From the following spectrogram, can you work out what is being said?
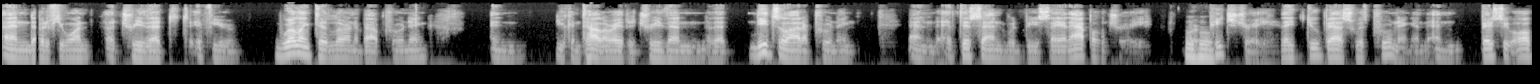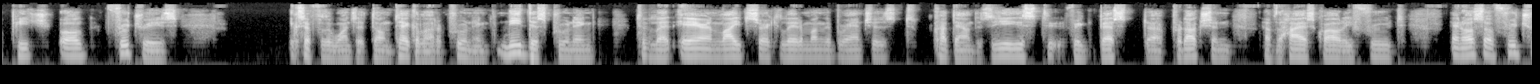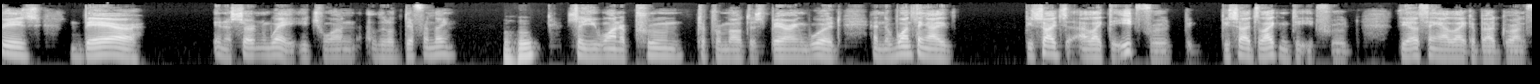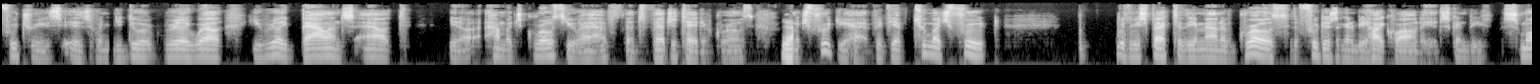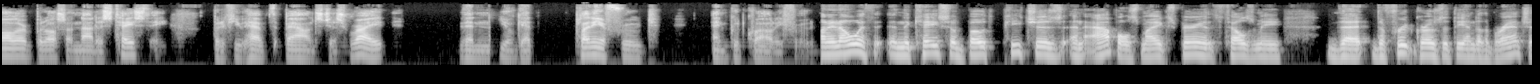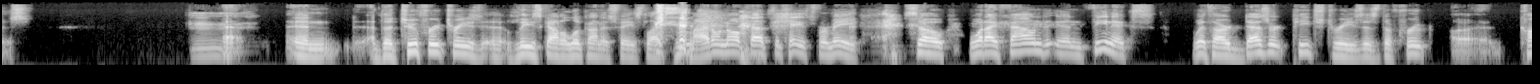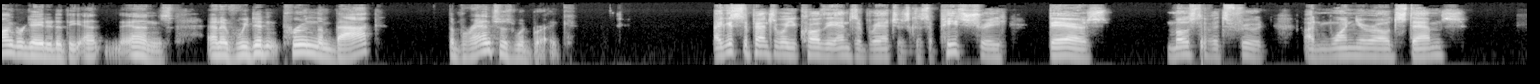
And but if you want a tree that, if you're willing to learn about pruning, and you can tolerate a tree then that needs a lot of pruning, and at this end would be say an apple tree or mm-hmm. peach tree. They do best with pruning, and and basically all peach, all fruit trees, except for the ones that don't take a lot of pruning, need this pruning to let air and light circulate among the branches to cut down disease to for best uh, production of the highest quality fruit and also fruit trees bear in a certain way each one a little differently mm-hmm. so you want to prune to promote this bearing wood and the one thing i besides I like to eat fruit, besides liking to eat fruit, the other thing I like about growing fruit trees is when you do it really well, you really balance out, you know, how much growth you have, that's vegetative growth, yeah. how much fruit you have. If you have too much fruit with respect to the amount of growth, the fruit isn't going to be high quality. It's going to be smaller, but also not as tasty. But if you have the balance just right, then you'll get plenty of fruit and good quality fruit. And I know with in the case of both peaches and apples, my experience tells me that the fruit grows at the end of the branches. Mm. And the two fruit trees, uh, Lee's got a look on his face like, hmm, I don't know if that's the case for me. So, what I found in Phoenix with our desert peach trees is the fruit uh, congregated at the en- ends. And if we didn't prune them back, the branches would break. I guess it depends on what you call the ends of branches, because a peach tree bears most of its fruit on one year old stems.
